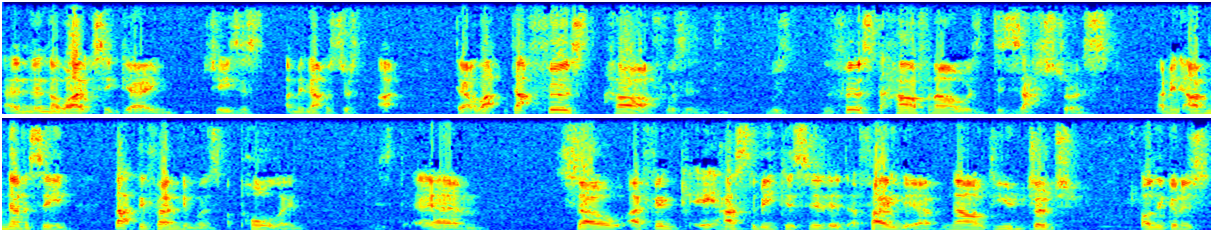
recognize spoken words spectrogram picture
And then the Leipzig game, Jesus, I mean that was just Dale. that that first half was a, was the first half an hour was disastrous. I mean I've never seen that defending was appalling. Um, so I think it has to be considered a failure. Now, do you judge Ole Gunnar's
